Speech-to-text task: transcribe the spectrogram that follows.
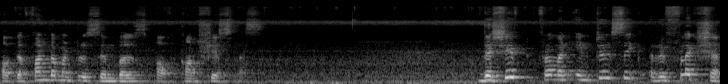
of the fundamental symbols of consciousness. The shift from an intrinsic reflection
